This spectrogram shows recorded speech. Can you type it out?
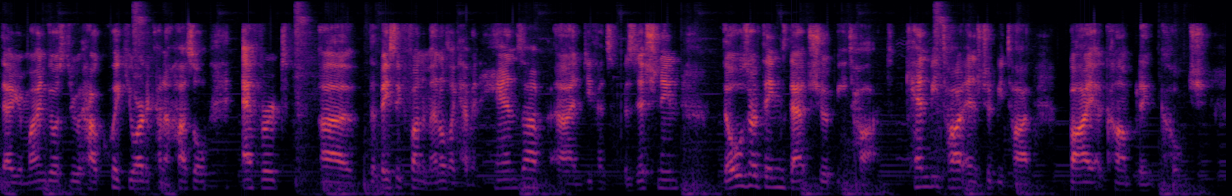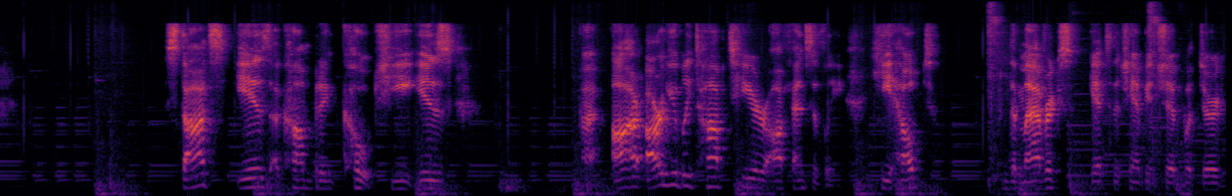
that your mind goes through, how quick you are to kind of hustle, effort, uh, the basic fundamentals like having hands up uh, and defensive positioning. Those are things that should be taught, can be taught, and should be taught by a competent coach. Stotts is a competent coach. He is uh, arguably top tier offensively. He helped the Mavericks get to the championship with Dirk.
